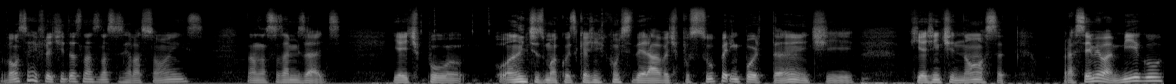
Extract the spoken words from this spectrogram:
vão ser refletidas nas nossas relações, nas nossas amizades. E aí, tipo, antes uma coisa que a gente considerava, tipo, super importante, que a gente, nossa, pra ser meu amigo,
